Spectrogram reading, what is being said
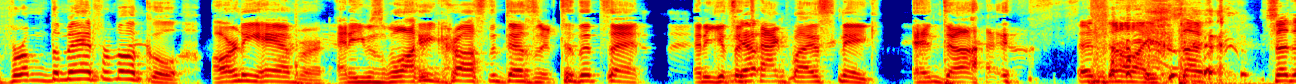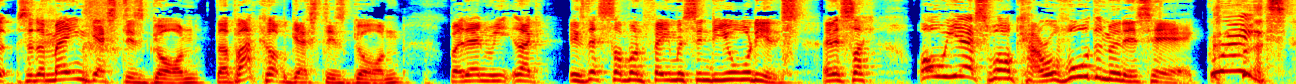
from the man from Uncle, Armie Hammer, and he was walking across the desert to the tent, and he gets Yep. attacked by a snake and dies. and dies. So, so the so the main guest is gone. The backup guest is gone. But then we like, is there someone famous in the audience? And it's like, oh yes, well Carol Vorderman is here. Great.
